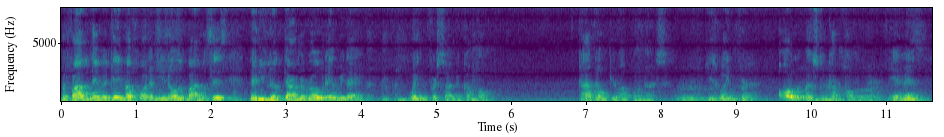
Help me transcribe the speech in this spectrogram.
But Father never gave up on him. You know, the Bible says that he looked down the road every day, waiting for son to come home. God don't give up on us. Mm-hmm. He's waiting for all of us to come home. Mm-hmm. Yes. Amen.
